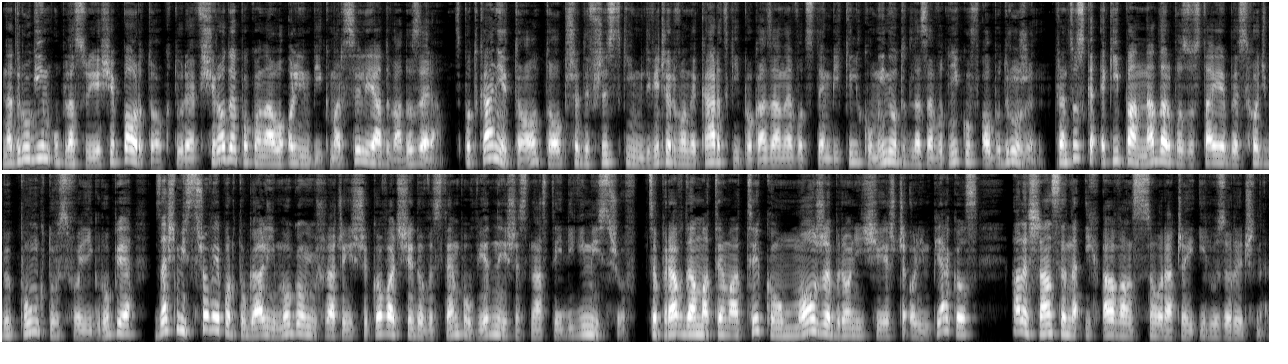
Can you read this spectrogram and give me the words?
Na drugim uplasuje się Porto, które w środę pokonało Olympique Marsylia 2 do 0. Spotkanie to to przede wszystkim dwie czerwone kartki pokazane w odstępie kilku minut dla zawodników obu drużyn. Francuska ekipa nadal pozostaje bez choćby punktu w swojej grupie, zaś mistrzowie Portugalii mogą już raczej szykować się do występu w 1.16 Ligi Mistrzów. Co prawda matematyką może bronić się jeszcze Olympiakos, ale szanse na ich awans są raczej iluzoryczne.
